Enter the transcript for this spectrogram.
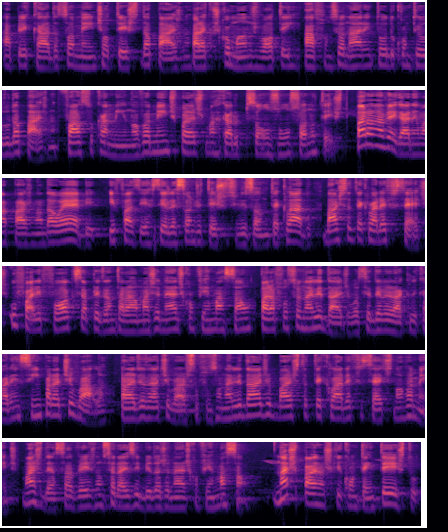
aplicada somente ao texto da página para que os comandos voltem a funcionar em todo o conteúdo da página. Faça o caminho novamente para desmarcar a opção zoom só no texto. Para navegar em uma página da web e fazer seleção de texto utilizando o teclado, basta teclar F7. O Firefox apresentará uma janela de confirmação para a funcionalidade. Você deverá clicar em sim para ativá-la. Para desativar essa funcionalidade, basta teclar F7 novamente, mas dessa vez não será exibida a janela de confirmação. Nas páginas que contêm texto,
